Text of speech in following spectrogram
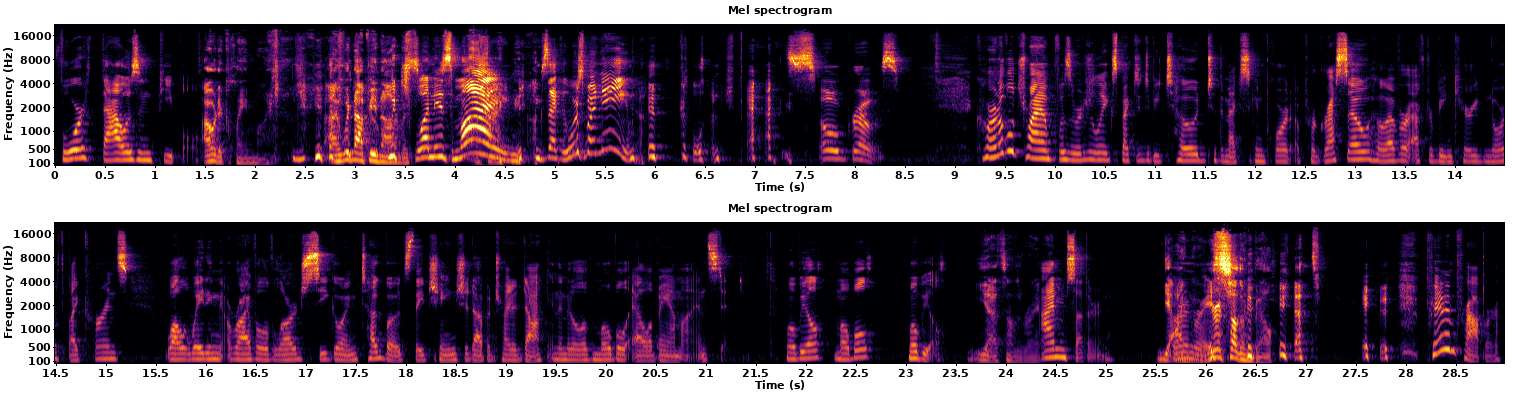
Four thousand people." I would have claimed mine. I would not be anonymous. Which one is mine? exactly. Where's my name? Lunch bag. So gross. Carnival Triumph was originally expected to be towed to the Mexican port of Progreso. However, after being carried north by currents while awaiting the arrival of large seagoing tugboats, they changed it up and tried to dock in the middle of Mobile, Alabama instead. Mobile? Mobile? Mobile. Yeah, that sounds right. I'm Southern. yeah, I and know. You're a Southern Belle. That's prim and proper.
